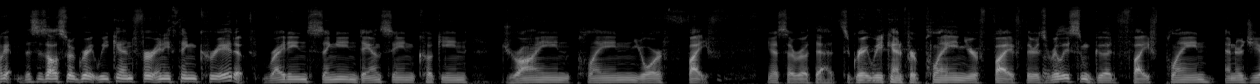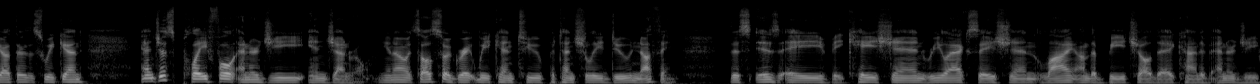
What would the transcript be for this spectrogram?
Okay, this is also a great weekend for anything creative writing, singing, dancing, cooking, drawing, playing your fife. Yes, I wrote that. It's a great weekend for playing your fife. There's really some good fife playing energy out there this weekend and just playful energy in general. You know, it's also a great weekend to potentially do nothing. This is a vacation, relaxation, lie on the beach all day kind of energy.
